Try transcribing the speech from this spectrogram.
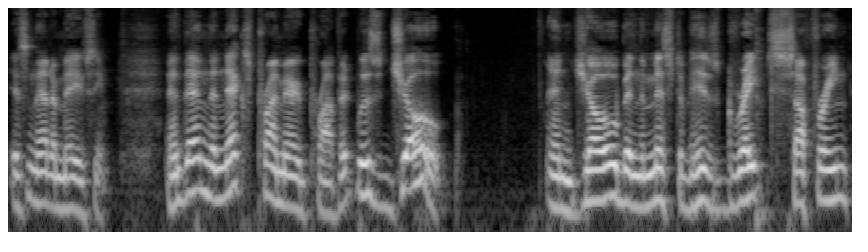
Isn't that amazing? And then the next primary prophet was Job. And Job, in the midst of his great suffering,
